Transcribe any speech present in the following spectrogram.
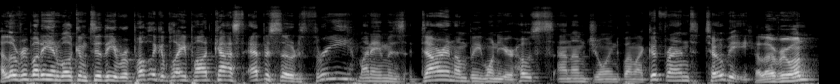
Hello, everybody, and welcome to the Republic of Play podcast, episode three. My name is Darren. I'm be one of your hosts, and I'm joined by my good friend Toby. Hello, everyone.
